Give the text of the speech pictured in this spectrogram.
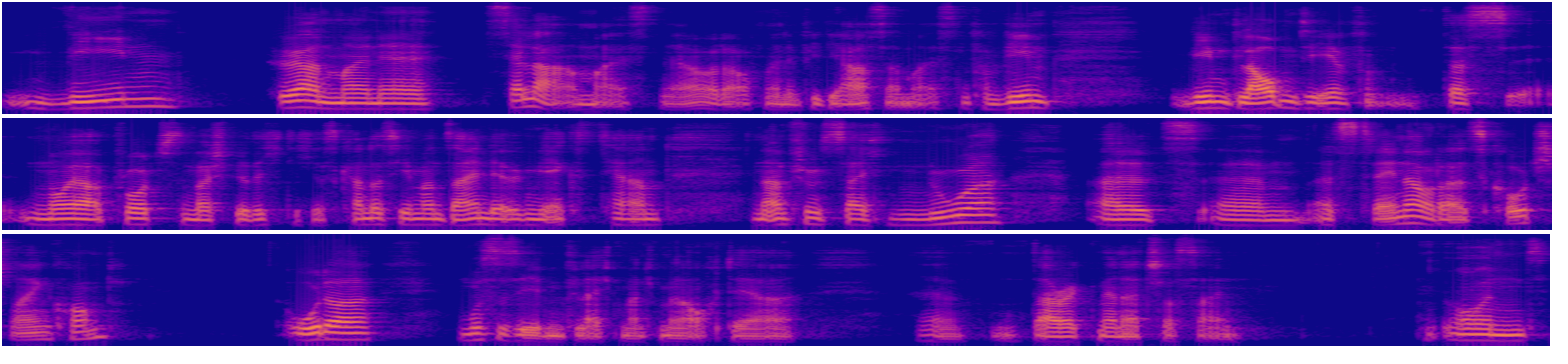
wen hören meine Seller am meisten ja, oder auch meine PDAs am meisten? Von wem wem glauben Sie, dass ein neuer Approach zum Beispiel richtig ist? Kann das jemand sein, der irgendwie extern in Anführungszeichen nur als, ähm, als Trainer oder als Coach reinkommt? Oder muss es eben vielleicht manchmal auch der äh, Direct Manager sein? Und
